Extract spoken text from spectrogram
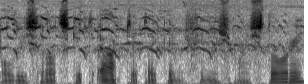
All these rods get out that I can finish my story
